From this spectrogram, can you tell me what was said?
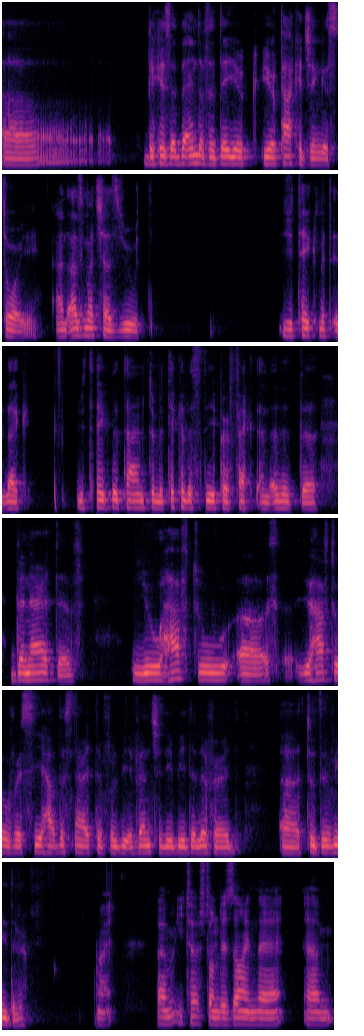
Uh, because at the end of the day, you're you're packaging a story, and as much as you you take like you take the time to meticulously perfect and edit the the narrative, you have to uh, you have to oversee how this narrative will be eventually be delivered uh, to the reader. Right. Um, you touched on design there. Um,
